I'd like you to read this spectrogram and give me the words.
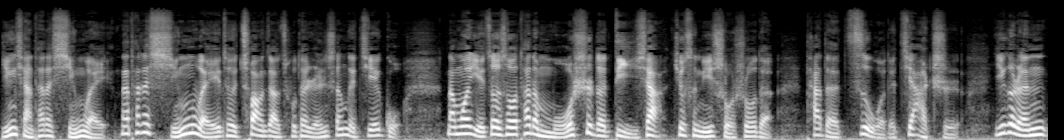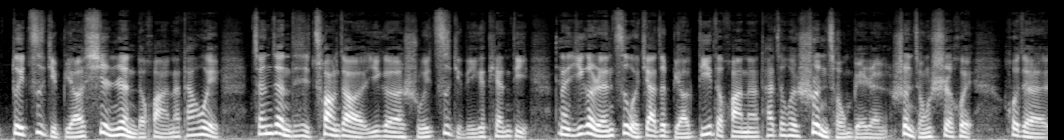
影响他的行为。那他的行为就会创造出他人生的结果。那么也就是说，他的模式的底下就是你所说的他的自我的价值。一个人对自己比较信任的话，那他会真正的去创造一个属于自己的一个天地。那一个人自我价值比较低的话呢，他就会顺从别人，顺从社会，或者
